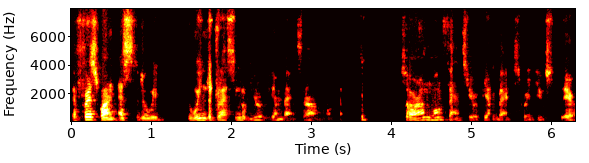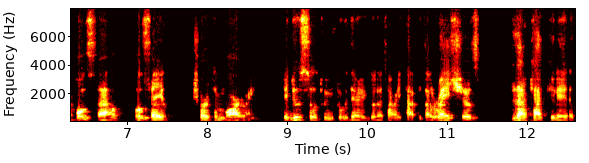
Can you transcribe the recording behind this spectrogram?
The first one has to do with the window dressing of European banks around month So around month ends, European banks reduce their wholesale, wholesale short-term borrowing. They do so to improve their regulatory capital ratios that are calculated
